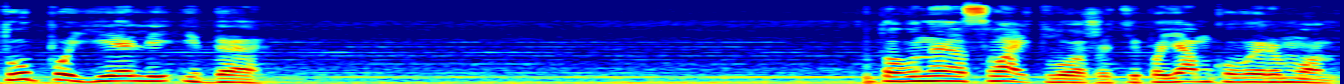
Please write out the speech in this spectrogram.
Тупо єлі іде. То вони асфальт ложать, типу ямковий ремонт.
